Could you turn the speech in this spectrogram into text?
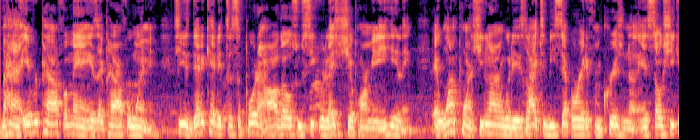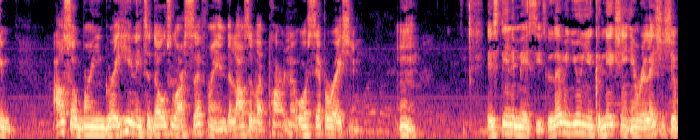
behind every powerful man is a powerful woman. She is dedicated to supporting all those who seek relationship harmony and healing. At one point, she learned what it is like to be separated from Krishna, and so she can also bring great healing to those who are suffering the loss of a partner or separation. Mm. Extended message. Loving union, connection, and relationship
